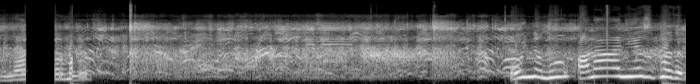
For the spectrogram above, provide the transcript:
Normal. Oyna nu. Ana niye zıpladım?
